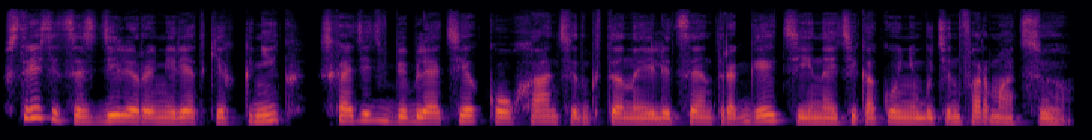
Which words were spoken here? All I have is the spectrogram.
Встретиться с дилерами редких книг, сходить в библиотеку Хантингтона или центра Гетти и найти какую-нибудь информацию.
